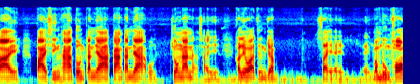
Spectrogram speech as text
ปลายปลายสิงหาต้นกันยากลางกันยาพุ่นช่วงนั้นน่ะใส่เขาเรียกว่าถึงจะใส่ไอ้ไอ้บำรุงท้อง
